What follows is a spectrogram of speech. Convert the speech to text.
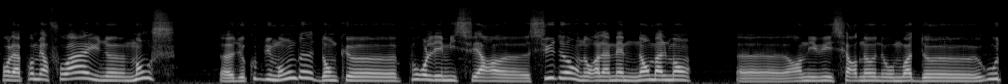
pour la première fois une manche de Coupe du Monde. Donc pour l'hémisphère sud, on aura la même normalement en hémisphère nord au mois de août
